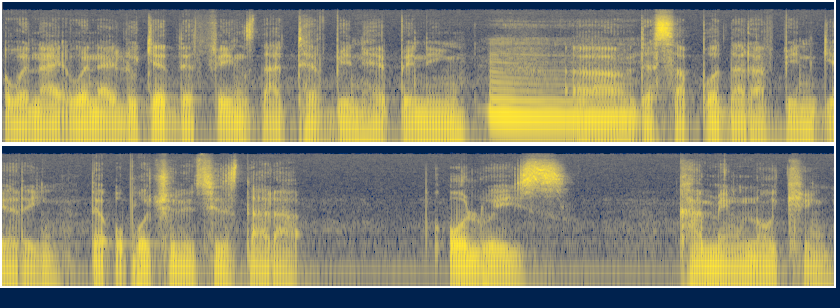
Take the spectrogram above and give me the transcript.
when I when I look at the things that have been happening, um, the support that I've been getting, the opportunities that are always coming knocking,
